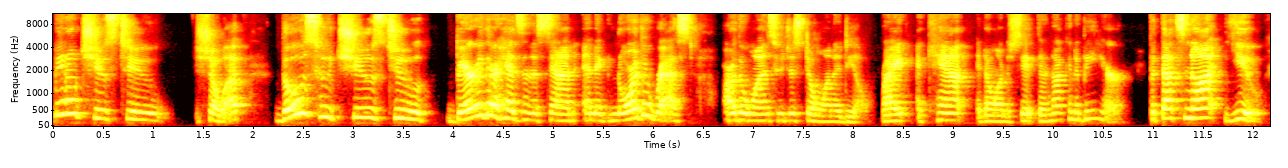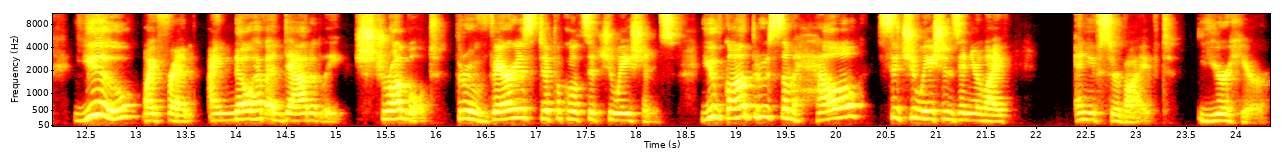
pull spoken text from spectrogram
we don't choose to show up. Those who choose to bury their heads in the sand and ignore the rest are the ones who just don't want to deal, right? I can't, I don't want to see it. They're not going to be here. But that's not you. You, my friend, I know have undoubtedly struggled through various difficult situations. You've gone through some hell situations in your life and you've survived. You're here.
